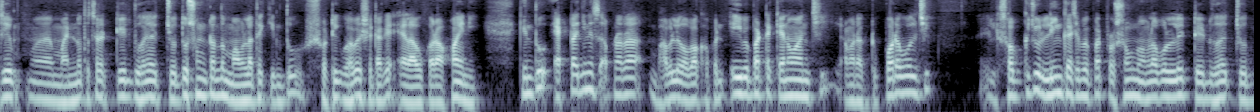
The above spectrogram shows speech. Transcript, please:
যে মান্যতা ছাড়া টেট দু হাজার চোদ্দ সংক্রান্ত মামলাতে কিন্তু সঠিকভাবে সেটাকে অ্যালাউ করা হয়নি। কিন্তু একটা জিনিস আপনারা ভাবলে অবাক হবেন, এই ব্যাপারটা কেন আনছি? আমরা একটু পরে বলছি। সব কিছু লিঙ্ক আছে ব্যাপার, প্রশ্নমূল মামলা বললে টেট দু হাজার চোদ্দ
